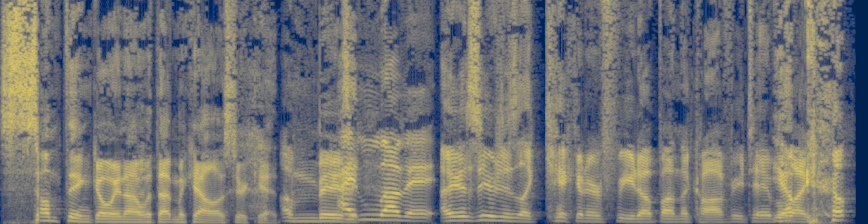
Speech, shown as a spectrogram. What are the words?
something going on with that McCallister kid. Amazing. I love it. I can see her just like kicking her feet up on the coffee table, Yep, like, yep.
